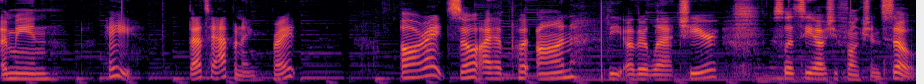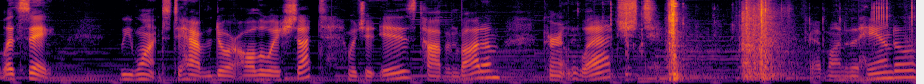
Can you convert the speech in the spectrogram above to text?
I mean, hey, that's happening, right? All right, so I have put on the other latch here. So let's see how she functions. So let's say we want to have the door all the way shut, which it is, top and bottom, currently latched. Grab onto the handle.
